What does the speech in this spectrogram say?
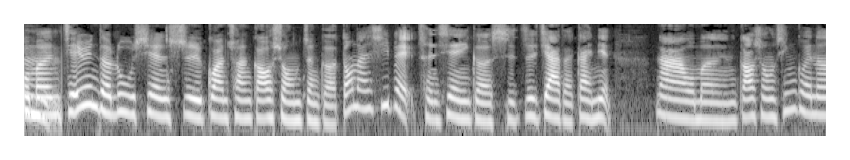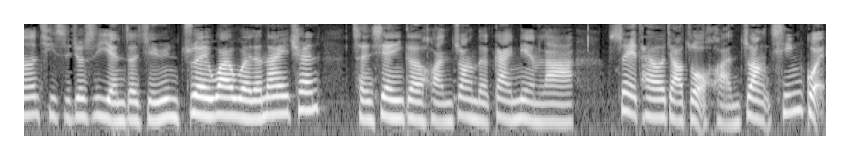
我们捷运的路线是贯穿高雄整个东南西北，呈现一个十字架的概念。那我们高雄轻轨呢，其实就是沿着捷运最外围的那一圈，呈现一个环状的概念啦，所以它又叫做环状轻轨。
